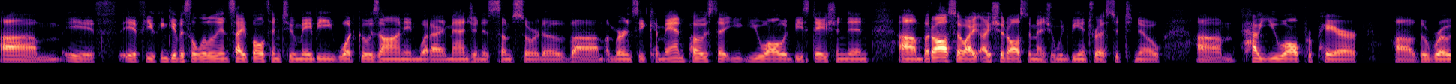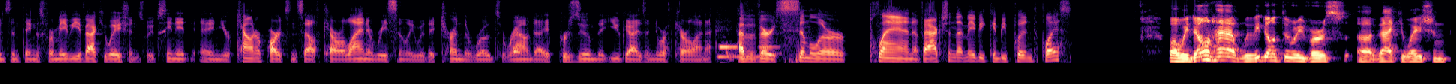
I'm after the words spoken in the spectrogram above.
um, if if you can give us a little insight both into maybe what goes on in what I imagine is some sort of um, emergency command post that you, you, all would be stationed in, um, but also I, I, should also mention we'd be interested to know um, how you all prepare uh, the roads and things for maybe evacuations. We've seen it in your counterparts in South Carolina recently where they turned the roads around. I presume that you guys in North Carolina have a very similar plan of action that maybe can be put into place. Well, we don't have we don't do reverse uh, evacuation.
